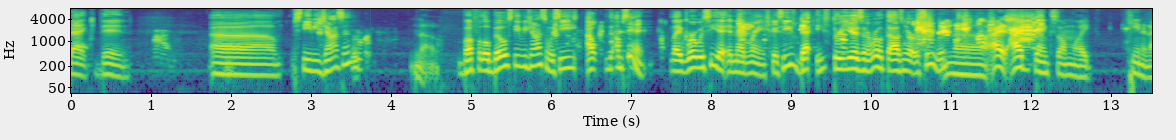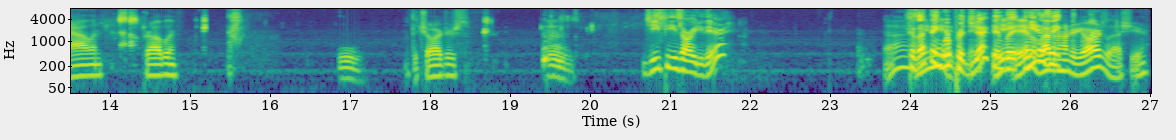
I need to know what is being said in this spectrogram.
back then. Um, Stevie Johnson, No. Buffalo Bills. Stevie Johnson was he out? I'm saying, like, where was he at in that range? Because he's back, he's three years in a row, thousand yard receiver. No, I I think some like Keenan Allen, probably Mm. with the Chargers. Mm. GP's already there. Uh, 'Cause I think we're projecting, he, but he had he 1,100 yards last year.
